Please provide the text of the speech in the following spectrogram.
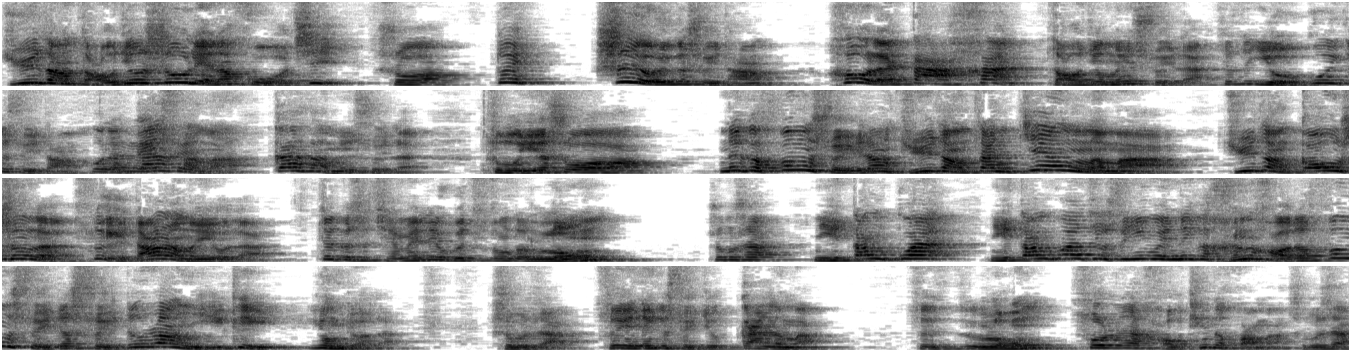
局长早就收敛了火气，说：“对，是有一个水塘，后来大旱，早就没水了。就是有过一个水塘，后来干旱了，干旱没水了。”祖爷说：“那个风水让局长占尽了嘛，局长高升了，水当然没有了。这个是前面六个字中的龙，是不是？你当官，你当官就是因为那个很好的风水的水都让你给用掉了，是不是啊？所以那个水就干了嘛。这龙说人家好听的话嘛，是不是？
